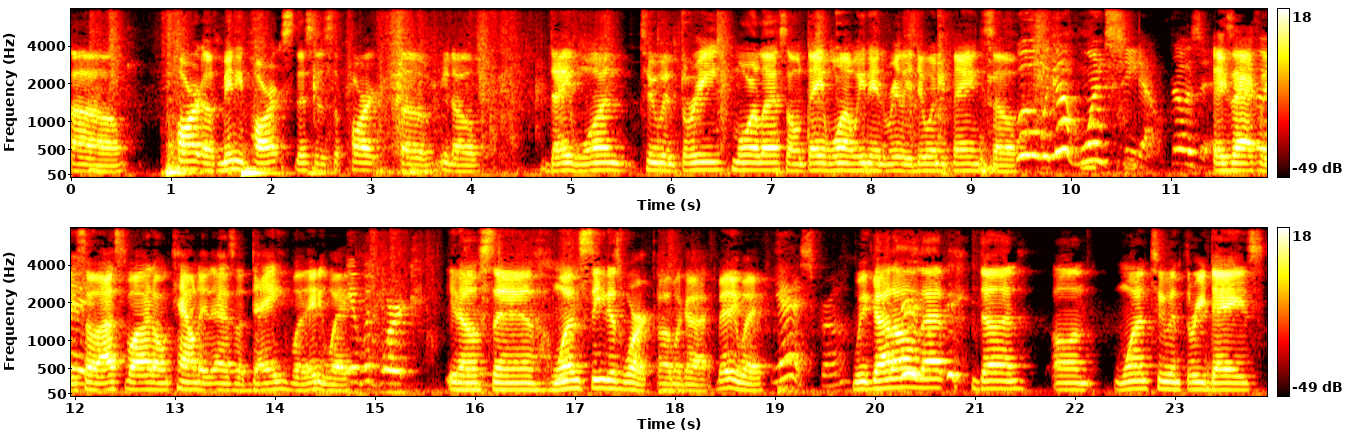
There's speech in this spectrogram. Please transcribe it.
uh, part of many parts. This is the part of, you know, day one, two, and three, more or less. On day one, we didn't really do anything, so Well, we got one seat out. That was it. exactly. But So that's why I don't count it as a day. But anyway, it was work. you know what I'm saying? One seat is work. Oh my god. But anyway, Yes, bro. we got all that done on one, two, and three days,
